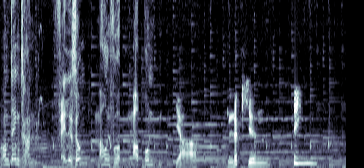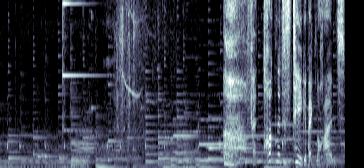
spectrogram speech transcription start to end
Und denk dran. Welle summen, Maulwurf, Maul unten. Ja. Glöckchen. Ping. Vertrocknetes Teegebäck noch eins.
